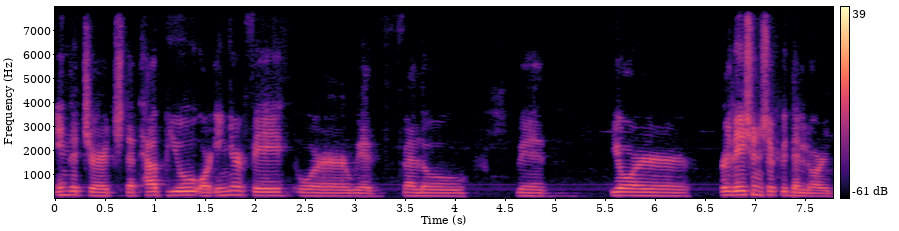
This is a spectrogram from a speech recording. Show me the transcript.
in the church that help you or in your faith or with fellow with your relationship with the Lord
